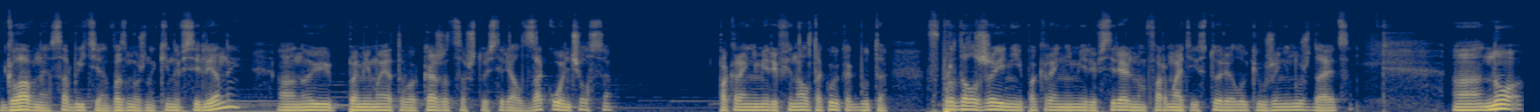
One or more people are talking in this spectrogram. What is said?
главное событие, возможно, киновселенной. А, ну и помимо этого кажется, что сериал закончился. По крайней мере, финал такой, как будто в продолжении, по крайней мере, в сериальном формате история Локи уже не нуждается. А, но,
